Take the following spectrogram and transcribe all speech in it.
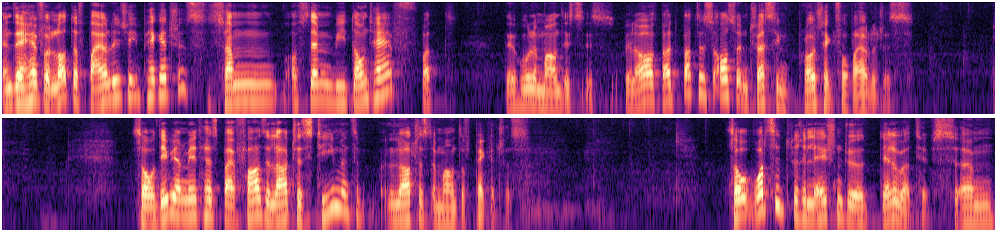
and they have a lot of biology packages. Some of them we don't have, but the whole amount is, is below. But but it's also an interesting project for biologists. So Debian has by far the largest team and the largest amount of packages. So what's the relation to derivatives? Um,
